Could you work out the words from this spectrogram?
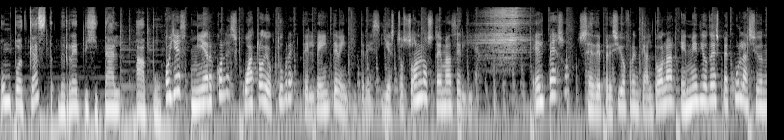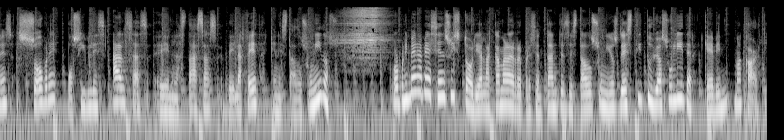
un podcast de Red Digital APO. Hoy es miércoles 4 de octubre del 2023 y estos son los temas del día. El peso se depreció frente al dólar en medio de especulaciones sobre posibles alzas en las tasas de la Fed en Estados Unidos. Por primera vez en su historia, la Cámara de Representantes de Estados Unidos destituyó a su líder, Kevin McCarthy.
